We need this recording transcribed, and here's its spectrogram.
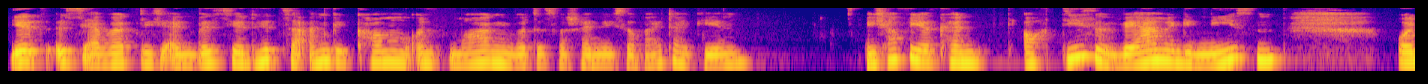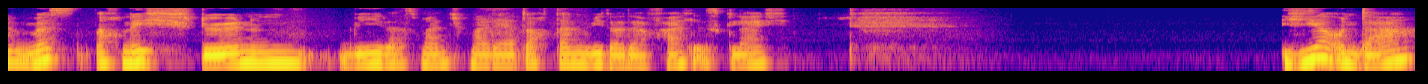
Jetzt ist ja wirklich ein bisschen Hitze angekommen und morgen wird es wahrscheinlich so weitergehen. Ich hoffe, ihr könnt auch diese Wärme genießen und müsst noch nicht stöhnen, wie das manchmal ja doch dann wieder der Fall ist gleich. Hier und da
